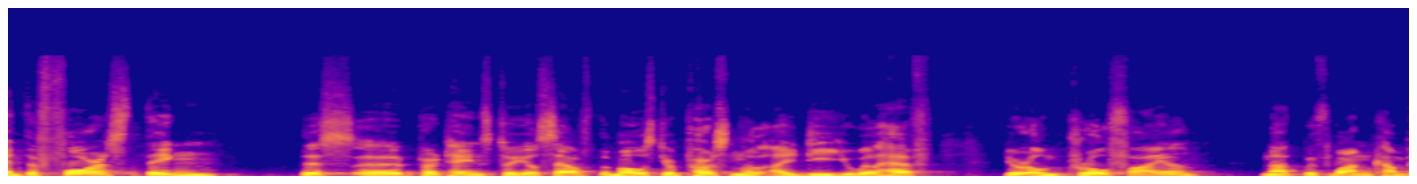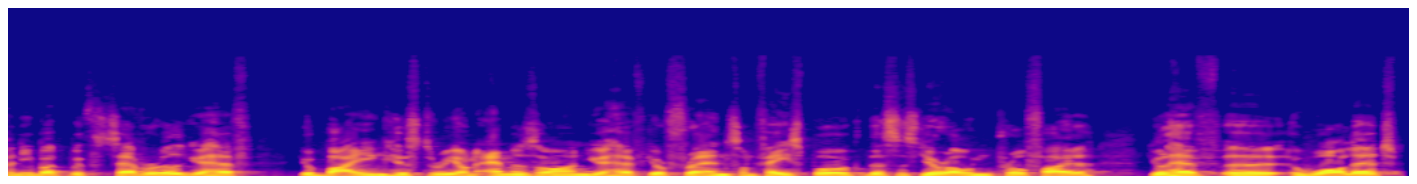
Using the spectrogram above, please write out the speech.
And the fourth thing, this uh, pertains to yourself the most, your personal ID. You will have your own profile, not with one company, but with several. You have your buying history on Amazon, you have your friends on Facebook. This is your own profile. You'll have uh, a wallet.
